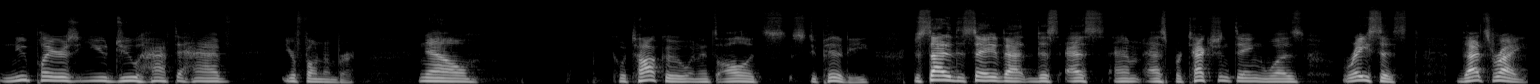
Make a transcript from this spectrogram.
New players, you do have to have your phone number. Now, Kotaku, and it's all its stupidity, decided to say that this SMS protection thing was racist. That's right.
